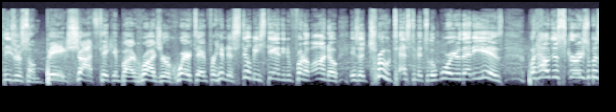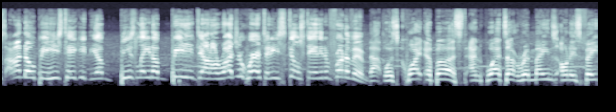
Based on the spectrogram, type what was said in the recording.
These are some big shots taken by Roger Huerta, and for him to still be standing in front of Ando is a true testament to the warrior that he is. But how discouraged must Ando be? He's taking, he's laid a beating down on Roger Huerta, and he's still standing in front of him. That was quite a burst, and Huerta remains on his feet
